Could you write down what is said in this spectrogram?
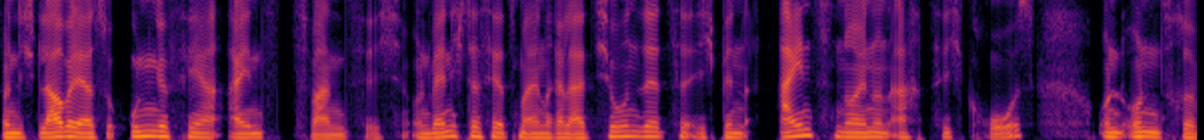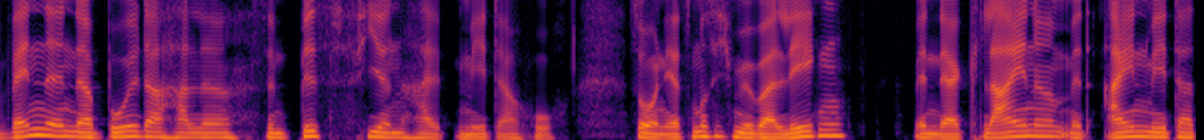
Und ich glaube, der ist so ungefähr 1,20. Und wenn ich das jetzt mal in Relation setze, ich bin 1,89 groß und unsere Wände in der Boulderhalle sind bis viereinhalb Meter hoch. So, und jetzt muss ich mir überlegen, wenn der Kleine mit 1,20 Meter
